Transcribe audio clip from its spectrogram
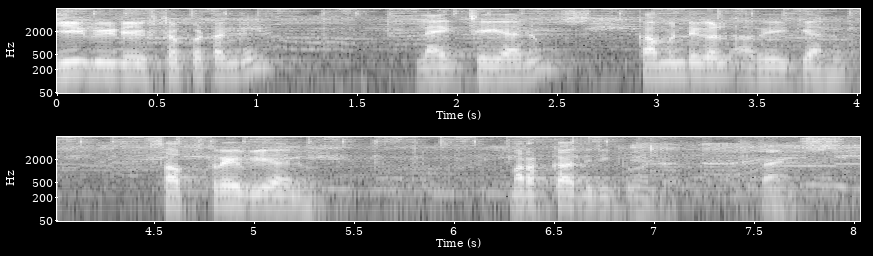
ഈ വീഡിയോ ഇഷ്ടപ്പെട്ടെങ്കിൽ ലൈക്ക് ചെയ്യാനും കമന്റുകൾ അറിയിക്കാനും സബ്സ്ക്രൈബ് ചെയ്യാനും മറക്കാതിരിക്കുമല്ലോ. താങ്ക്സ്.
